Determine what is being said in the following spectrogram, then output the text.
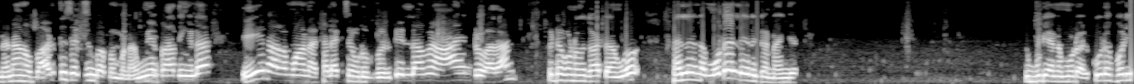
அண்ணா நாங்கள் அடுத்த செக்ஷன் பார்ப்போம் பண்ண உண்மையாக பார்த்தீங்கன்னா ஏராளமான கலெக்ஷன் உடுப்பு இருக்கு எல்லாமே ஆயிரம் ரூபா தான் கிட்ட கொண்டு வந்து காட்டுவாங்க நல்ல இந்த முடல் இருக்குண்ணா இங்கே. இப்படியான முடல் கூட படி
